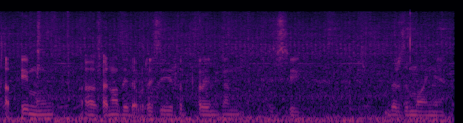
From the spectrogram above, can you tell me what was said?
tapi eh, kadang tidak presisi tapi kali ini kan presisi bersemuanya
